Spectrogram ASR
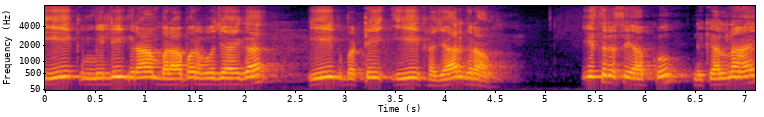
एक मिलीग्राम बराबर हो जाएगा एक बटे एक हज़ार ग्राम। इस तरह से आपको निकालना है।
